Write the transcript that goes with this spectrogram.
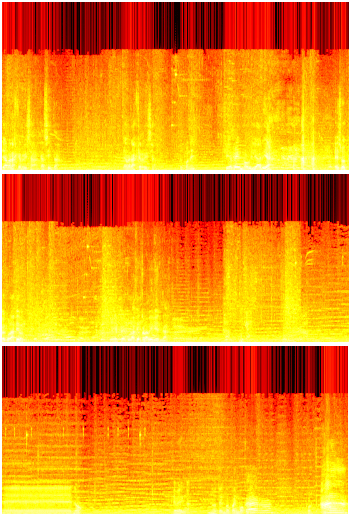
Ya verás qué risa, casita. Ya verás qué risa. ¿Te pone? Fiebre inmobiliaria. Eso, especulación. Especulación con la vivienda. Eh, no. Que venga. No tengo para invocar. Porque... Ah,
